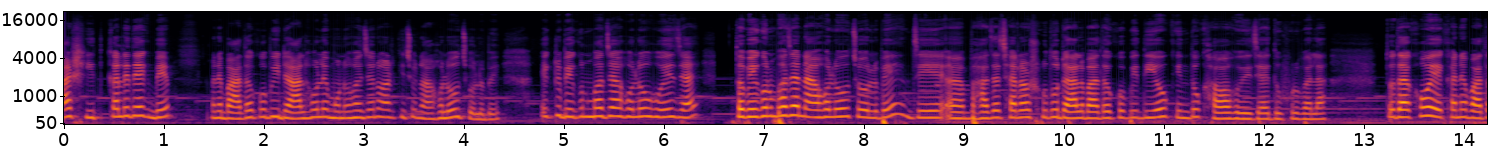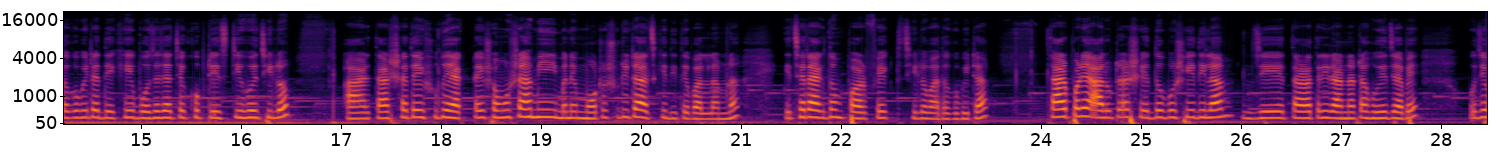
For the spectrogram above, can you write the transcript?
আর শীতকালে দেখবে মানে বাঁধাকপি ডাল হলে মনে হয় যেন আর কিছু না হলেও চলবে। একটু বেগুন ভাজা হলেও হয়ে যায়। তো বেগুন ভাজা না হলেও চলবে যে ভাজা ছাড়াও শুধু ডাল, বাঁধাকপি দিয়েও কিন্তু খাওয়া হয়ে যায় দুপুরবেলা। তো দেখো, এখানে বাঁধাকপিটা দেখে বোঝা যাচ্ছে খুব টেস্টি হয়েছিল। আর তার সাথে শুধু একটাই সমস্যা, আমি মানে মটরশুঁটিটা আজকে দিতে পারলাম না। এছাড়া একদম পারফেক্ট ছিল বাঁধাকপিটা। তারপরে আলুটা সেদ্ধ বসিয়ে দিলাম, যে তাড়াতাড়ি রান্নাটা হয়ে যাবে। ও যে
